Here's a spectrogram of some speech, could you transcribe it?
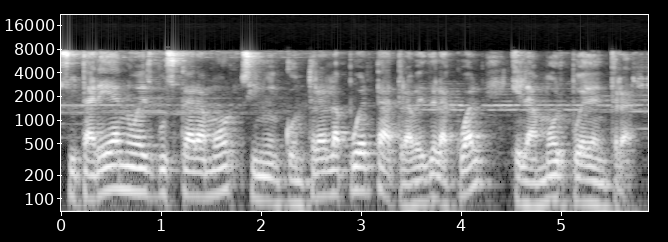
Su tarea no es buscar amor, sino encontrar la puerta a través de la cual el amor pueda entrar.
